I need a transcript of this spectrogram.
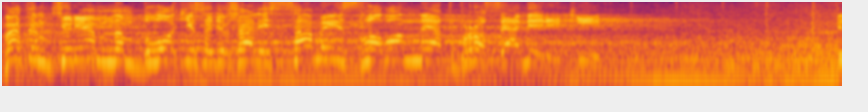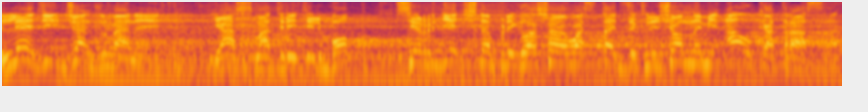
В этом тюремном блоке содержались самые зловонные отбросы Америки. Леди и джентльмены, я, смотритель Боб, сердечно приглашаю вас стать заключенными Алкатраса.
